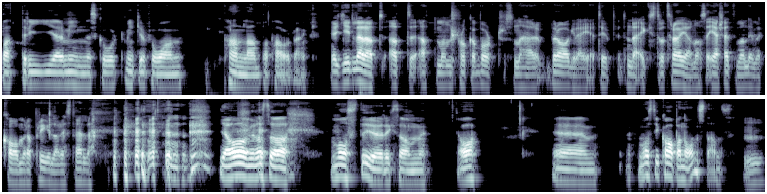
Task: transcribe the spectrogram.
batterier, minneskort, mikrofon pannlampa, powerbank. Jag gillar att, att, att man plockar bort såna här bra grejer Typ den där extra tröjan och så ersätter man det med kameraprylar istället. Ja men alltså måste ju liksom ja eh, måste ju kapa någonstans. Mm.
